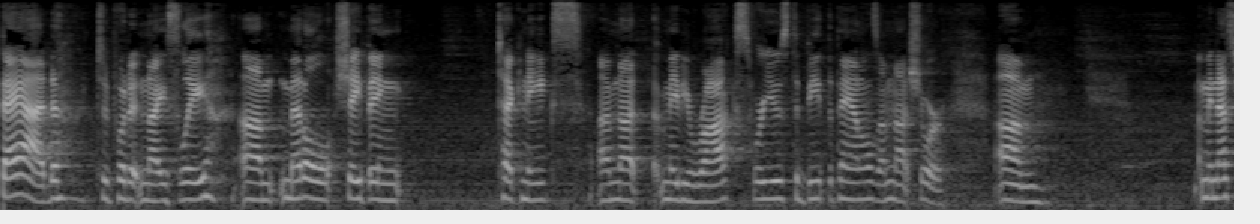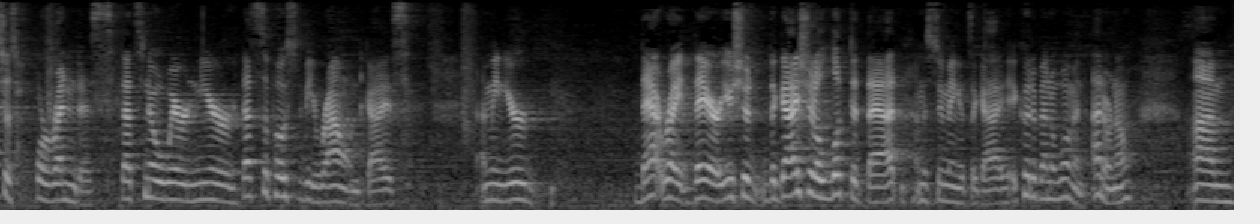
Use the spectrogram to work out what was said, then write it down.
bad, to put it nicely, um, metal shaping techniques. I'm not, maybe rocks were used to beat the panels, I'm not sure. Um, I mean, that's just horrendous. That's nowhere near, that's supposed to be round, guys. I mean, you're, that right there, you should, the guy should have looked at that. I'm assuming it's a guy. It could have been a woman. I don't know. Um,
